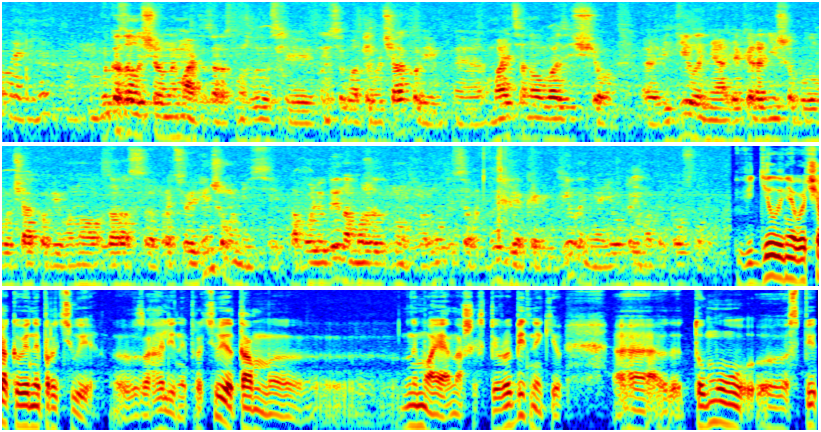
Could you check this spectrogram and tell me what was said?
Дякую, колеги. Є питання? Ви казали, що не маєте зараз можливості працювати в Очакові. Е, Мається на увазі, що е, відділення, яке раніше було в Очакові, воно зараз е, працює в іншому місці, або людина може ну, звернутися в будь-яке відділення і отримати послугу. Відділення в Очакові не працює, взагалі не працює. Там немає наших співробітників. Е, Тому е, е,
